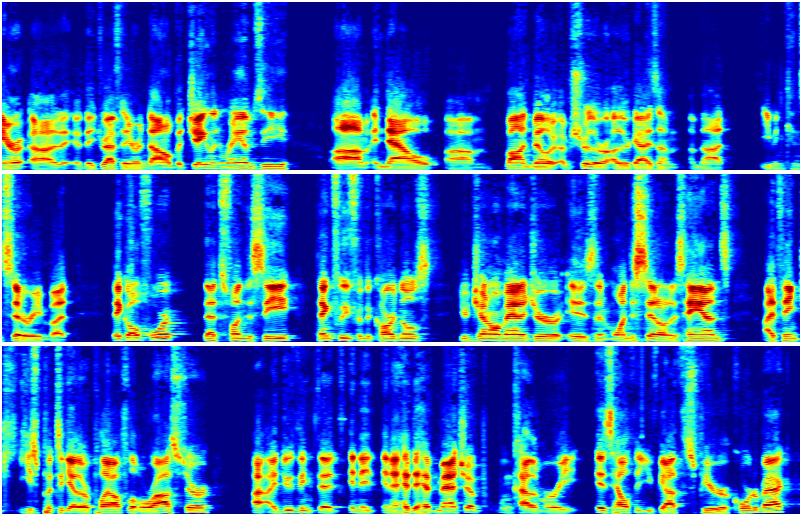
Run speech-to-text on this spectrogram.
Aaron, uh, they drafted Aaron Donald, but Jalen Ramsey, um, and now um, Von Miller. I'm sure there are other guys I'm I'm not even considering, but they go for it. That's fun to see. Thankfully for the Cardinals, your general manager isn't one to sit on his hands. I think he's put together a playoff level roster. I, I do think that in a in a head to head matchup, when Kyler Murray is healthy, you've got the superior quarterback,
